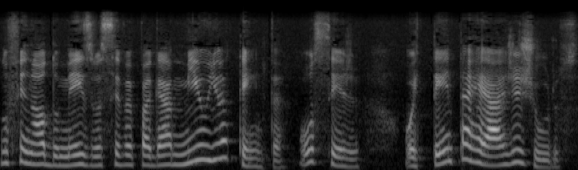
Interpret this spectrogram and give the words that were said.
no final do mês você vai pagar 1.080, ou seja, 80 reais de juros,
